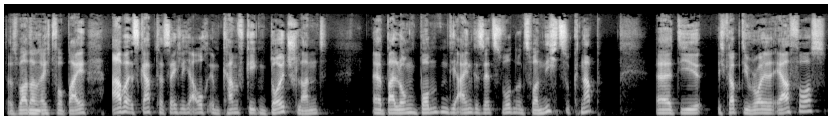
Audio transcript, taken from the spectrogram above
das war dann mhm. recht vorbei. Aber es gab tatsächlich auch im Kampf gegen Deutschland äh, Ballonbomben, die eingesetzt wurden und zwar nicht zu so knapp. Äh, die, ich glaube, die Royal Air Force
